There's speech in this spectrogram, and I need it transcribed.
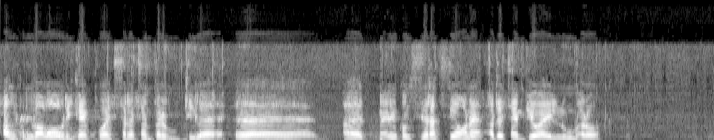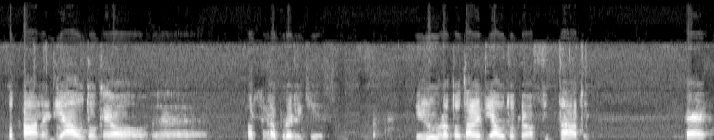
altri valori che può essere sempre utile eh, eh, tenere in considerazione, ad esempio è il numero totale di auto che ho, eh, forse era pure richiesto, il numero totale di auto che ho affittato e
